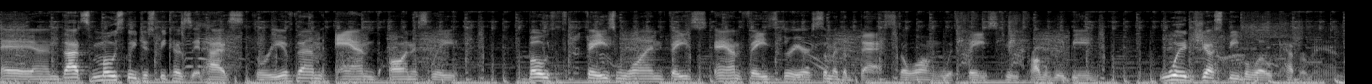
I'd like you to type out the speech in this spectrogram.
And that's mostly just because it has three of them, and honestly, both Phase 1, Phase, and Phase 3 are some of the best, along with Phase 2 probably being, would just be below Pepperman.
